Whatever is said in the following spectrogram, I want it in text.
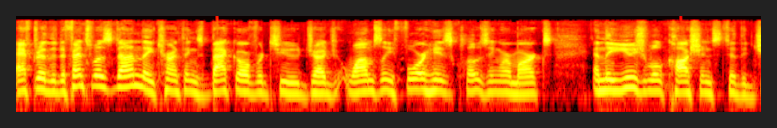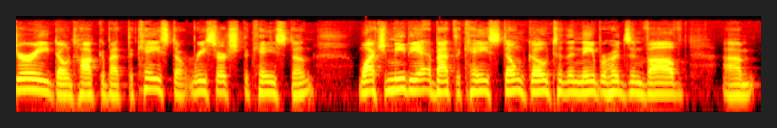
After the defense was done, they turned things back over to Judge Walmsley for his closing remarks and the usual cautions to the jury don't talk about the case, don't research the case, don't watch media about the case, don't go to the neighborhoods involved. Um,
